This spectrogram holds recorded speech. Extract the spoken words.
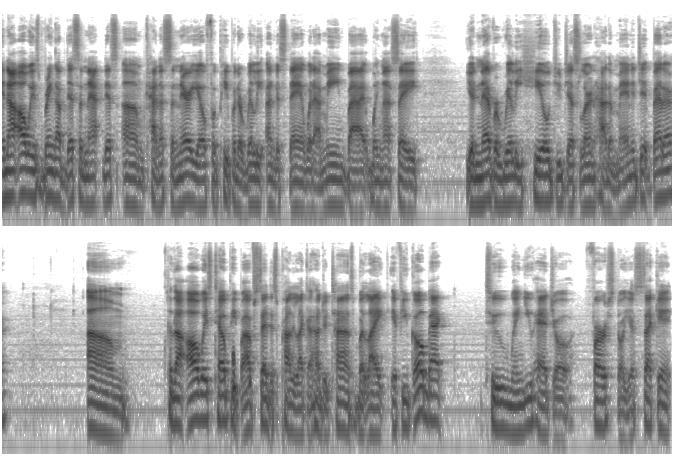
and i always bring up this and that this um, kind of scenario for people to really understand what i mean by when i say you're never really healed you just learn how to manage it better. Um because i always tell people i've said this probably like a hundred times but like if you go back to when you had your first or your second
